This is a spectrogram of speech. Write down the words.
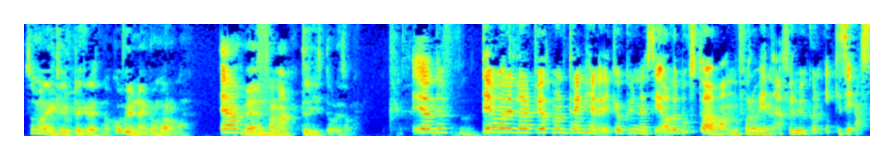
Så har egentlig gjort det greit nok, og vunnet en gang hver gang. Ja, Med en dritdårlig sang. Ja, det, det har jeg lært ved at man trenger heller ikke å kunne si alle bokstavene for å vinne, for hun kan ikke si S.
